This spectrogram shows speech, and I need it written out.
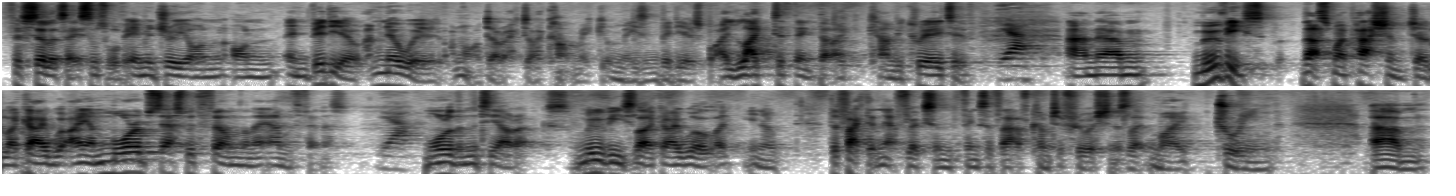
facilitate some sort of imagery on, on in video. I'm nowhere, I'm not a director, I can't make amazing videos, but I like to think that I can be creative. Yeah. And um, movies, that's my passion, Joe. Like I, I am more obsessed with film than I am with fitness Yeah. more than the TRX. Movies, like I will, like you know, the fact that Netflix and things of that have come to fruition is like my dream. Um,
